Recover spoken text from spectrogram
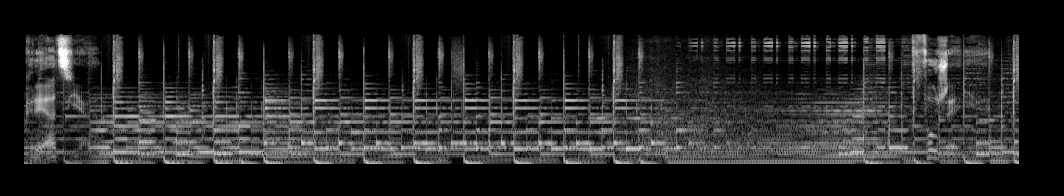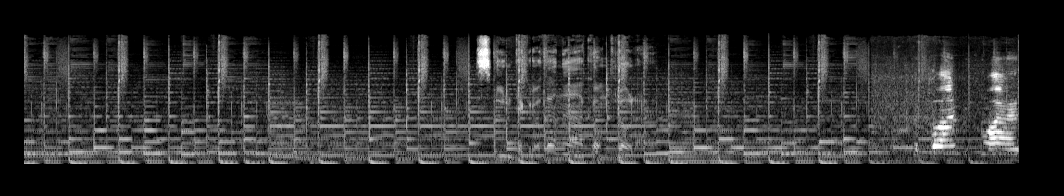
Kreacja. Zintegrowana kontrola. the client required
